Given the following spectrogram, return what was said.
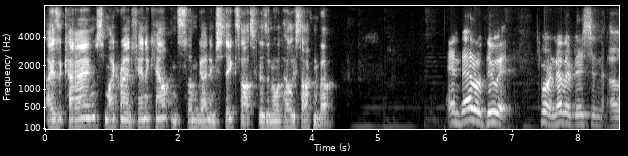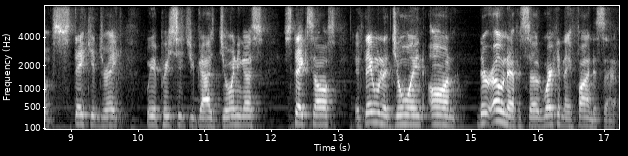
Isaac Himes, Mike Ryan fan account, and some guy named Steak Sauce who doesn't know what the hell he's talking about. And that'll do it for another edition of Steak and Drake. We appreciate you guys joining us. Steak Sauce, if they want to join on their own episode, where can they find us at?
